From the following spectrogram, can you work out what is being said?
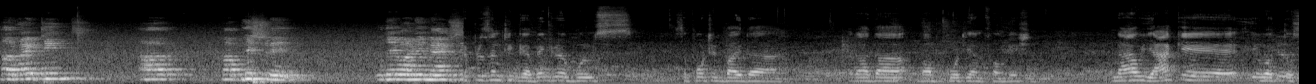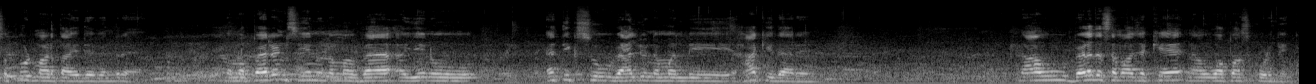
Her writings are published in Udayavani magazine. representing uh, Bengaluru Bulls, supported by the Radha Babu Kotian Foundation. ನಾವು ಯಾಕೆ ಇವತ್ತು ಸಪೋರ್ಟ್ ಮಾಡ್ತಾ ಇದ್ದೇವೆ ಅಂದರೆ ನಮ್ಮ ಪೇರೆಂಟ್ಸ್ ಏನು ನಮ್ಮ ವ್ಯಾ ಏನು ಎಥಿಕ್ಸು ವ್ಯಾಲ್ಯೂ ನಮ್ಮಲ್ಲಿ ಹಾಕಿದ್ದಾರೆ ನಾವು ಬೆಳೆದ ಸಮಾಜಕ್ಕೆ ನಾವು ವಾಪಸ್ ಕೊಡಬೇಕು.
